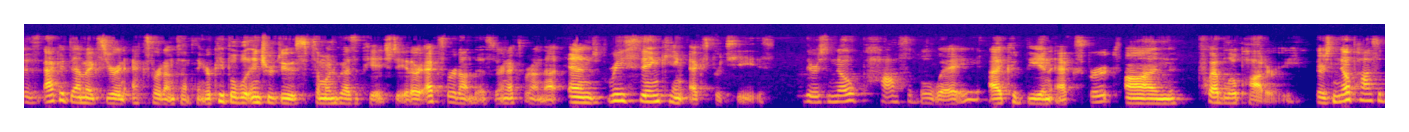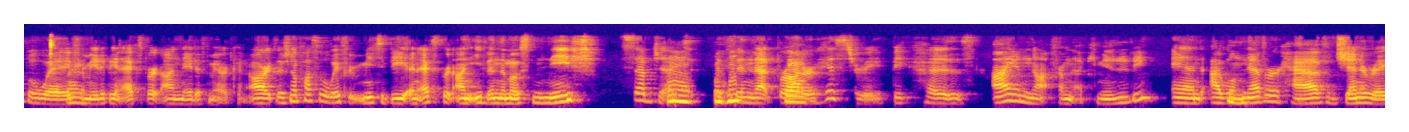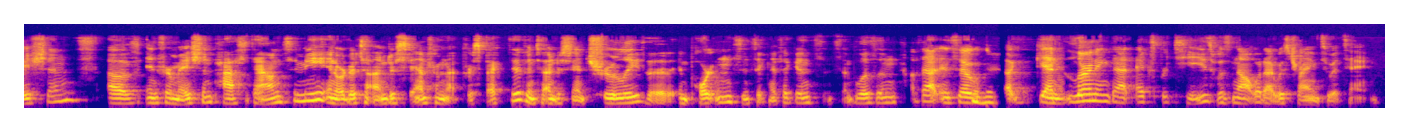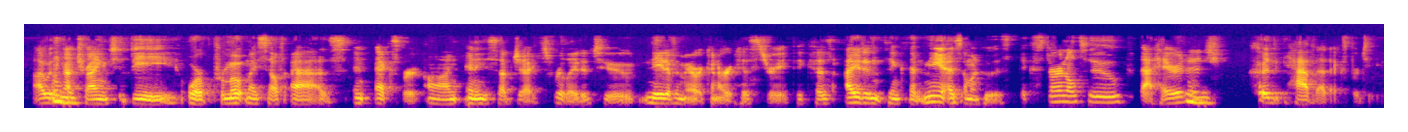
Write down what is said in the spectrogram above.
As academics, you're an expert on something, or people will introduce someone who has a PhD. They're an expert on this, they're an expert on that, and rethinking expertise there's no possible way I could be an expert on Pueblo pottery. There's no possible way right. for me to be an expert on Native American art. There's no possible way for me to be an expert on even the most niche subject mm-hmm. Within that broader yeah. history because I am not from that community and I will mm-hmm. never have generations of information passed down to me in order to understand from that perspective and to understand truly the importance and significance and symbolism of that. And so, mm-hmm. again, learning that expertise was not what I was trying to attain. I was not mm-hmm. trying to be or promote myself as an expert on any subject related to Native American art history because I didn't think that me, as someone who is external to that hmm. heritage, could have that expertise.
